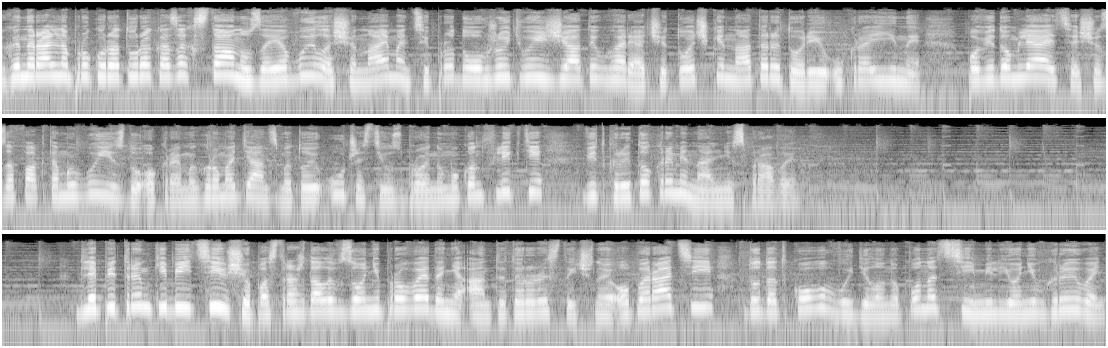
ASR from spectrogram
Генеральна прокуратура Казахстану заявила, що найманці продовжують виїжджати в гарячі точки на території України. Повідомляється, що за фактами виїзду окремих громадян з метою участі у збройному конфлікті відкрито кримінальні справи. Для підтримки бійців, що постраждали в зоні проведення антитерористичної операції, додатково виділено понад 7 мільйонів гривень.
